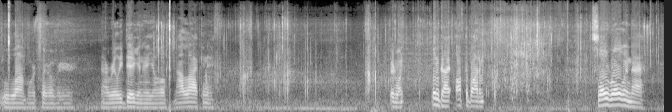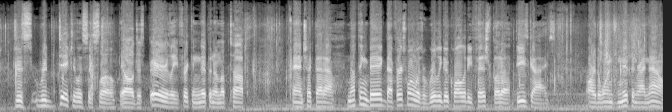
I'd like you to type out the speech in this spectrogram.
a lot more clear over here not really digging it y'all. Not liking it. There's one. Little guy off the bottom. Slow rolling that. Just ridiculously slow. Y'all just barely freaking nipping them up top. And check that out. Nothing big. That first one was a really good quality fish but uh these guys are the ones nipping right now.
